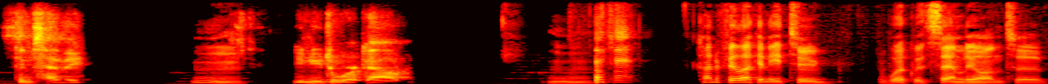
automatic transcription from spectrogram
Seems heavy. Hmm. You need to work out. Mm. kind of feel like I need to work with San'laeon to,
